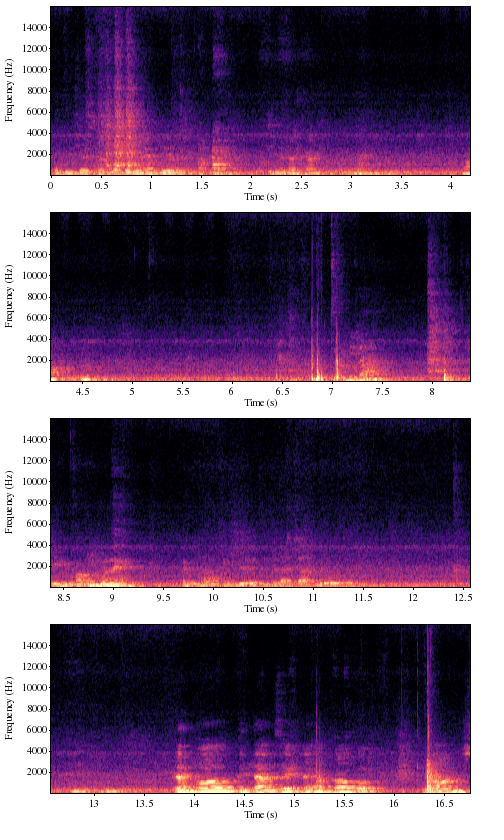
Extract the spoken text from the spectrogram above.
ผมพี่ใช้ช่างมาเป็นงานเดียวจินตนาการเนาะนี่นะที่มีความรู้เลยเวลาจัดดูอ่พอติดตั้งเสร็จนะครับ ก็กด launch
